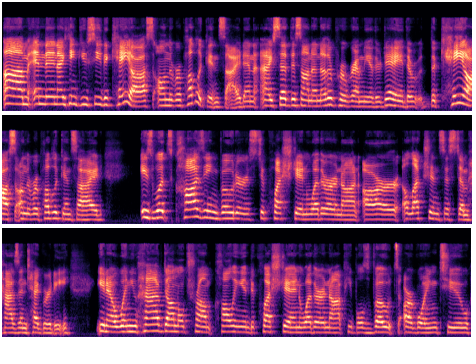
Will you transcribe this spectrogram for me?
Um, and then I think you see the chaos on the Republican side. And I said this on another program the other day. The the chaos on the Republican side is what's causing voters to question whether or not our election system has integrity you know, when you have Donald Trump calling into question whether or not people's votes are going to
